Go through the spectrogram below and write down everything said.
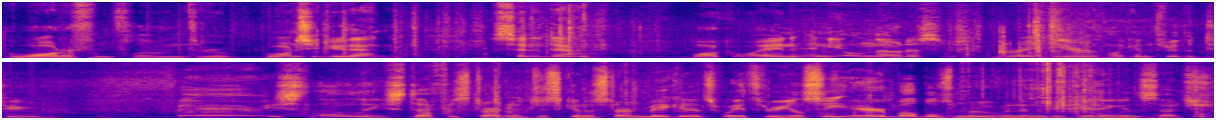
the water from flowing through. But once you do that, set it down, walk away. And, and you'll notice right here, looking through the tube, very slowly, stuff is starting to just gonna start making its way through. You'll see air bubbles moving in the beginning and such.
